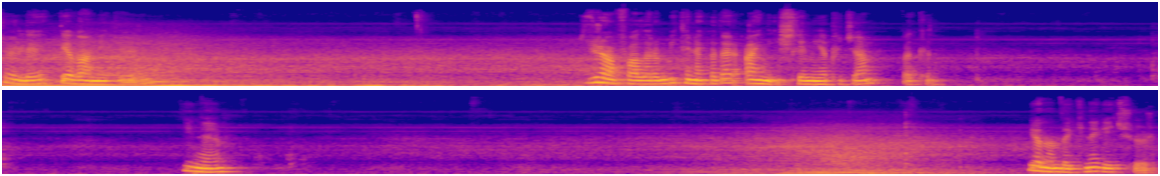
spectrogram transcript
Şöyle devam ediyorum. Zürafalarım bitene kadar aynı işlemi yapacağım. Bakın. Yine yanındakine geçiyorum.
